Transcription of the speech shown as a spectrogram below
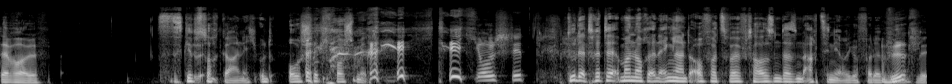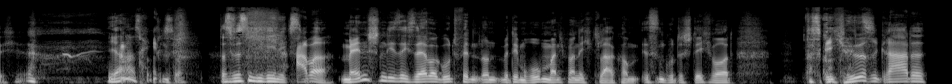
der Wolf? Das gibt's doch gar nicht. Und oh shit, Frau Schmidt. Richtig, oh shit. Du, der tritt ja immer noch in England auf vor 12.000, da sind 18-Jährige vor der Bühne. Wirklich? Ja, ist wirklich so. Das wissen die wenigsten. Aber Menschen, die sich selber gut finden und mit dem Ruhm manchmal nicht klarkommen, ist ein gutes Stichwort. Was kommt ich jetzt? höre gerade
